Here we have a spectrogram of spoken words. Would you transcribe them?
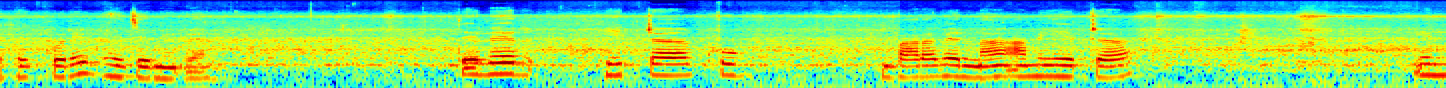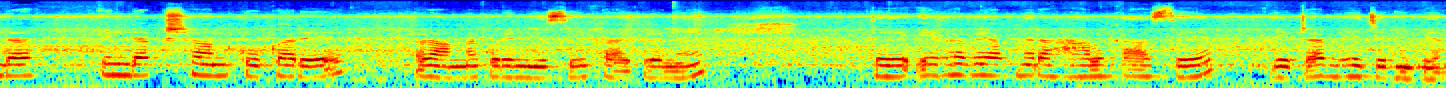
এক এক করে ভেজে নেবেন। তেলের হিটটা খুব বাড়াবেন না। আমি এটা ইন্ডা ইন্ডাকশান কুকারে রান্না করে নিয়েছি, ফ্রাই প্যানে তো এভাবে আপনারা হালকা আছে, এটা ভেজে নেবেন।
